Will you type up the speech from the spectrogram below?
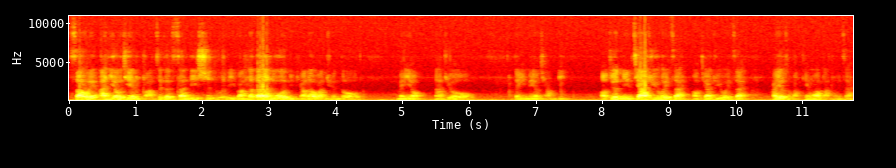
稍微按右键把这个三 D 视图的地方，那当然如果你调到完全都没有，那就等于没有墙壁。好，就是你的家具会在，哦，家具会在，还有什么天花板会在？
